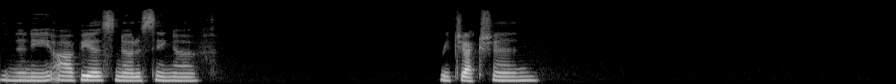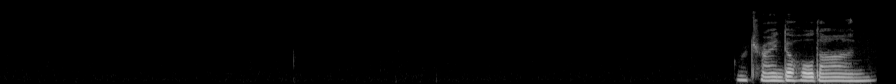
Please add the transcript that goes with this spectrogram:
And any obvious noticing of rejection, We're trying to hold on.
